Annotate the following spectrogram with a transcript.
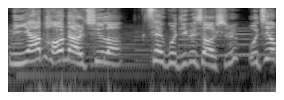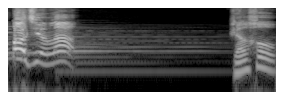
你丫跑哪儿去了？再过几个小时我就要报警了。”然后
